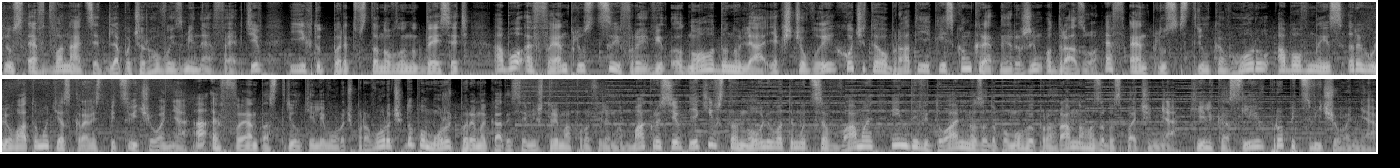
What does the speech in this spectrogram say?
плюс F12 для почергової зміни ефектів, їх тут передвстановлено 10, або FN плюс цифри від 1 до 0, якщо ви хочете обрати якийсь конкретний режим одразу. FN плюс стрілка вгору або вниз регулюватимуть яскравість підсвічування, а FN та стрілки ліворуч-праворуч допоможуть перемикатися між трьома профілями макросів, які встановлюватимуться вами індивідуально за допомогою програмного забезпечення. Кілька слів про підсвічування.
